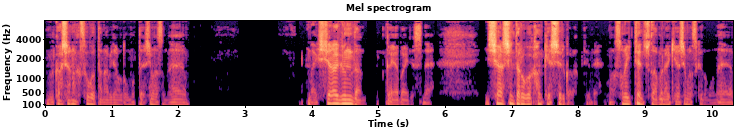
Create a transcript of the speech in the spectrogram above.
昔はなんかすごかったな、みたいなこと思ったりしますね。まあ、石原軍団がやばいですね。石原慎太郎が関係してるからっていうね。まあ、その一点ちょっと危ない気がしますけどもね。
